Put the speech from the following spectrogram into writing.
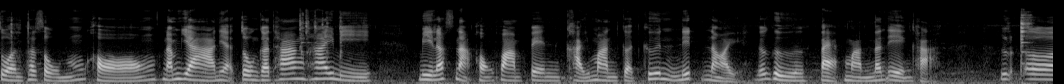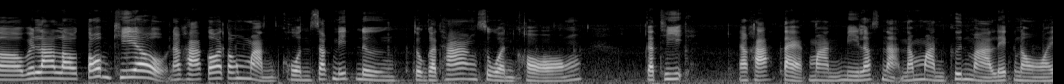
ส่วนผสมของน้ำยาเนี่ยจนกระทั่งให้มีมีลักษณะของความเป็นไขมันเกิดขึ้นนิดหน่อย ก็คือแตกมันนั่นเองค่ะเเวลาเราต้มเคี่ยวนะคะ ก็ต้องหมั่นคนสักนิดนึงจนกระทั่งส่วนของกะทินะคะ แตกมันมีลักษณะน้ำมันขึ้นมาเล็กน้อย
